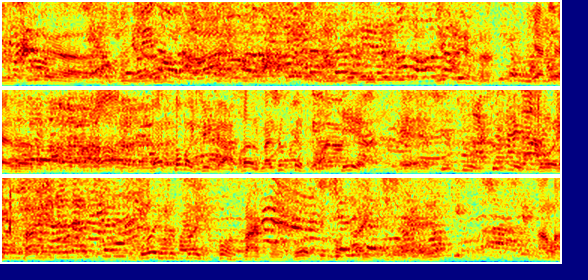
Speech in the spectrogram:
Minha filha é a Juliana, a Luísa e a Fernanda. E a Fernanda. Ó, nós estamos aqui gravando, mas o pessoal aqui é, é tudo, tudo doido, sabe? Doido para encontrar com os outros e contar isso. Olha lá.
